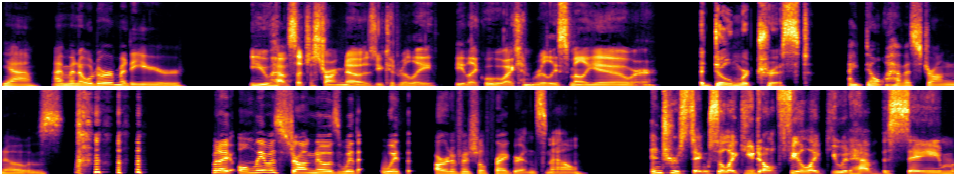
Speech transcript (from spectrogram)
Yeah, I'm an odor meter. You have such a strong nose. You could really be like, ooh, I can really smell you. Or A dometrist. I don't have a strong nose. but I only have a strong nose with with artificial fragrance now. Interesting. So like you don't feel like you would have the same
